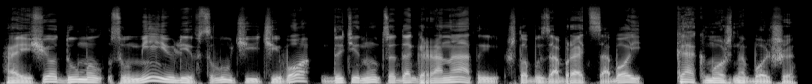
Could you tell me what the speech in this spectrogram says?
а еще думал, сумею ли в случае чего дотянуться до гранаты, чтобы забрать с собой как можно больше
